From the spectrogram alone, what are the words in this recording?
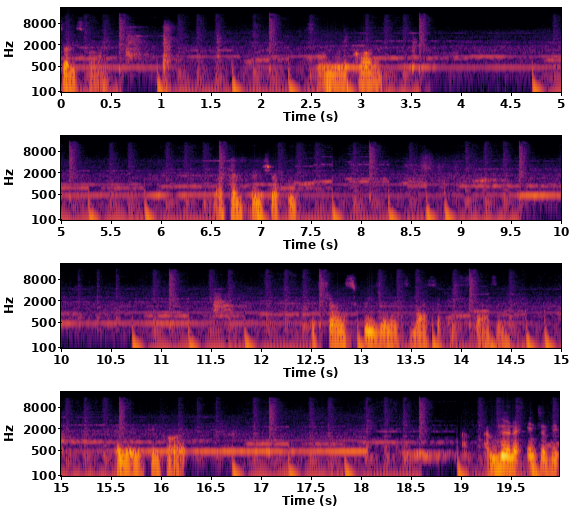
satisfied. So I'm gonna call it. I can finish up with let's try and squeeze in its bicep exercise and then we can call it. I'm doing an interview.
